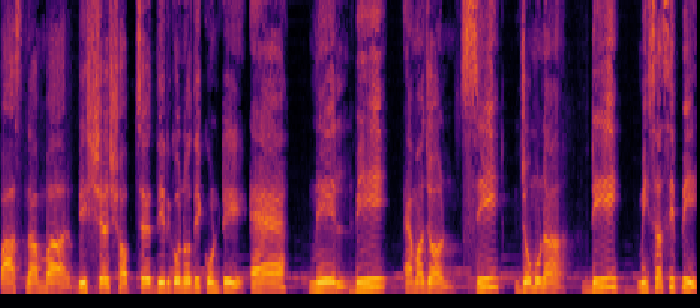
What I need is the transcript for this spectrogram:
পাঁচ নাম্বার, বিশ্বের সবচেয়ে দীর্ঘ নদী কোনটি? এ, নীল, B, Amazon, C, Jamuna. D, Mississippi.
